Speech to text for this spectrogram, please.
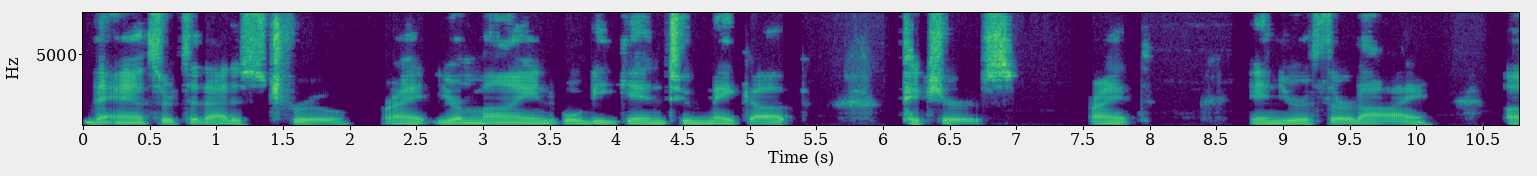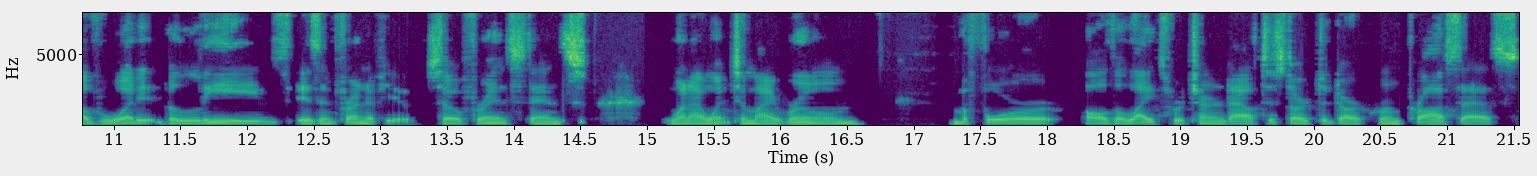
the answer to that is true right your mind will begin to make up pictures right in your third eye of what it believes is in front of you so for instance when i went to my room before all the lights were turned out to start the dark room process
